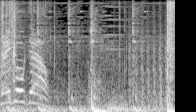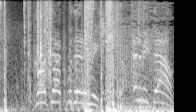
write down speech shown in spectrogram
Tango down! Contact with enemy! Enemy down!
